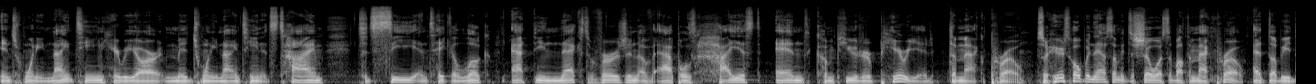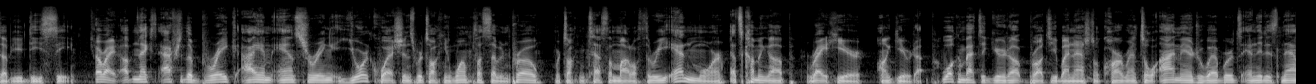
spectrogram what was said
in 2019. Here we are, mid 2019. It's time to see and take a look at the next version of Apple's highest end computer, period, the Mac Pro. So here's hoping to have something to show us about the Mac Pro at WWDC. All right, up next after the break, I am answering your questions. We're talking OnePlus 7 Pro, we're talking Tesla Model 3, and more. That's coming up right here on Geared Up. Welcome back to Geared Up, brought to you by National Car Rental. I'm Andrew Edwards, and it is now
